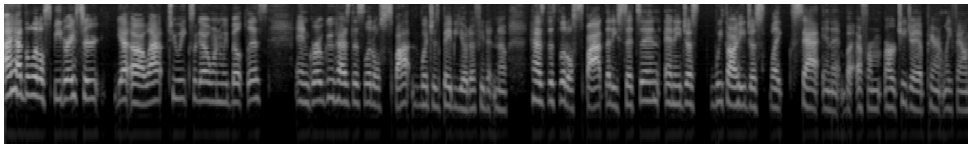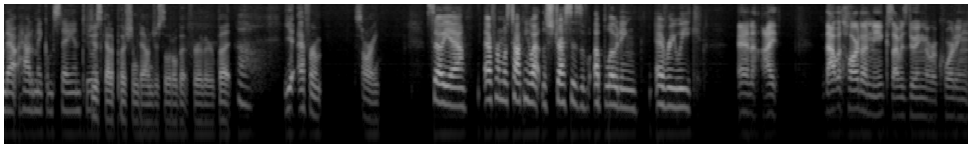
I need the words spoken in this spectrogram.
I had the little speed racer yeah uh two weeks ago when we built this, and Grogu has this little spot, which is Baby Yoda, if you didn't know, has this little spot that he sits in, and he just we thought he just like sat in it, but Ephraim or TJ apparently found out how to make him stay into it. You it. just got to push him down just a little bit further. But Oh. yeah, Ephraim, sorry. So yeah, Ephraim was talking about the stresses of uploading every week. and I that was hard on me because I was doing the recording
